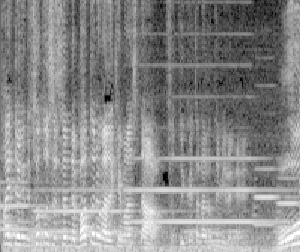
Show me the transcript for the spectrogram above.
はいというわけでちょっと進んでバトルまで来ました。ちょっと一回戦ってみるね。お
